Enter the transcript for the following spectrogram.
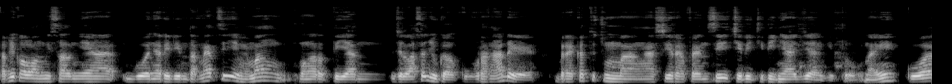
Tapi kalau misalnya gue nyari di internet sih, memang pengertian jelasnya juga kurang ada ya mereka tuh cuma ngasih referensi ciri-cirinya aja gitu. Nah ini gue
